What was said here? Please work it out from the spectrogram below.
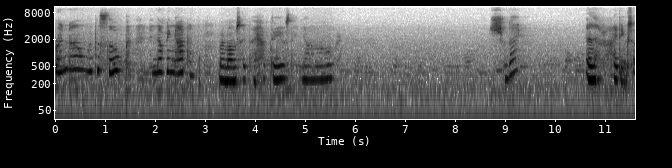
right now with the soap and nothing happened. My mom said I have to use the nail remover. Uh, I think so.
